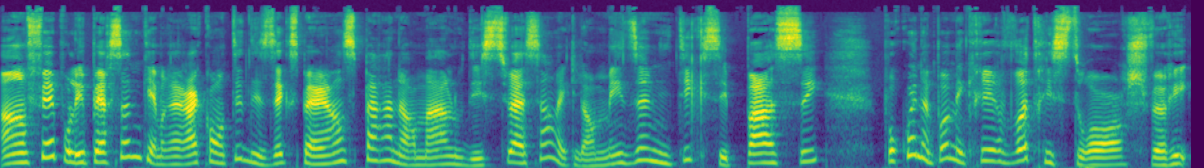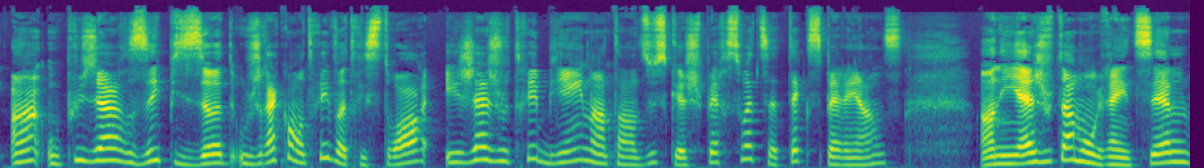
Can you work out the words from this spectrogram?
En fait, pour les personnes qui aimeraient raconter des expériences paranormales ou des situations avec leur médiumnité qui s'est passée, pourquoi ne pas m'écrire votre histoire? Je ferai un ou plusieurs épisodes où je raconterai votre histoire et j'ajouterai bien entendu ce que je perçois de cette expérience en y ajoutant mon grain de sel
